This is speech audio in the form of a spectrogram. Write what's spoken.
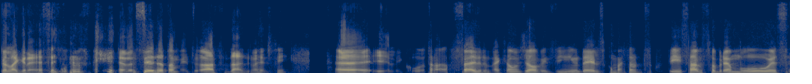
pela Grécia. Eu não sei exatamente a cidade, mas enfim. É, ele encontra Fedra, né? Que é um jovenzinho, daí eles começam a discutir, sabe, sobre amor, etc.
